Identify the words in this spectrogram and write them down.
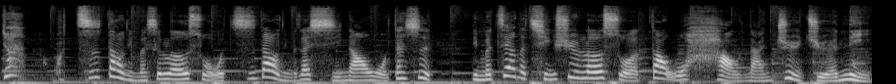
就我知道你们是勒索，我知道你们在洗脑我，但是你们这样的情绪勒索到我好难拒绝你。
